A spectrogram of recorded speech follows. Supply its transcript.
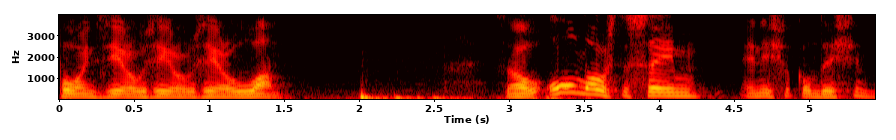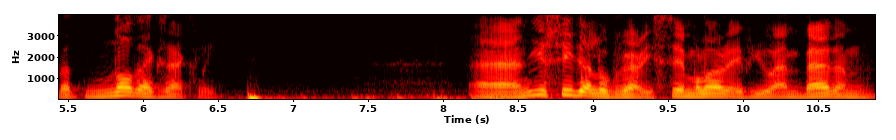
0.0001. So almost the same initial condition, but not exactly. And you see they look very similar. If you embed them,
